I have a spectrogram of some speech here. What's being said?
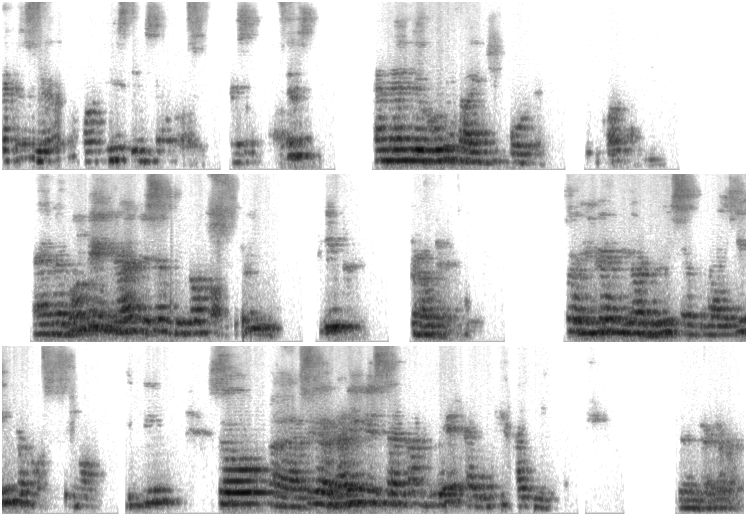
That is where all these things are processed. And then they go to 5G port. And the good thing is this has become possible. So you are doing centralizing the processing of PP. So uh, so you are running this central unit at very high.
